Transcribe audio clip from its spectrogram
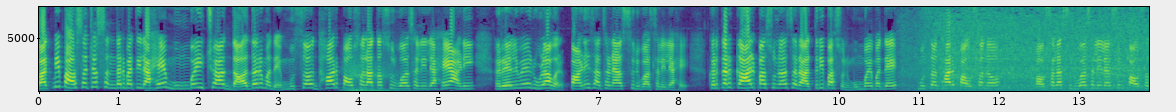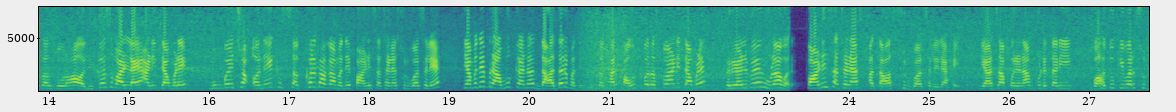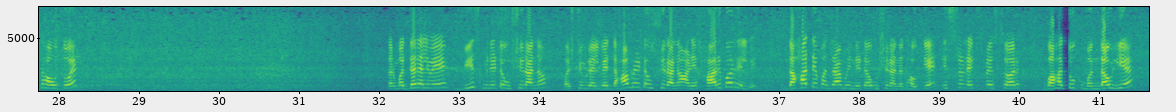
बातमी पावसाच्या संदर्भातील आहे. मुंबईच्या दादरमध्ये मुसळधार पावसाला आता सुरुवात झालेली आहे आणि रेल्वे रुळावर पाणी साचण्यास सुरुवात झालेली आहे. खरं तर कालपासूनच रात्रीपासून मुंबईमध्ये मुसळधार पावसानं पावसाला सुरुवात झालेली असून पावसाचा जोर हा अधिकच आहे आणि त्यामुळे मुंबईच्या अनेक सखल भागामध्ये पाणी साचण्यास सुरुवात झाली आहे. यामध्ये प्रामुख्यानं दादरमध्ये मुसळधार पाऊस बरसतोय आणि त्यामुळे रेल्वे रुळावर पाणी साचण्यास आता सुरुवात झालेली आहे. याचा परिणाम कुठेतरी वाहतुकीवर सुद्धा होतोय. तर मध्य रेल्वे वीस मिनिटं उशिरानं पश्चिम रेल्वे दहा मिनिटं उशिरानं आणि हार्बर रेल्वे दहा ते पंधरा मिनिटं उशिरानं धावते. ईस्टर्न एक्सप्रेसवर वाहतूक मंदावली आहे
